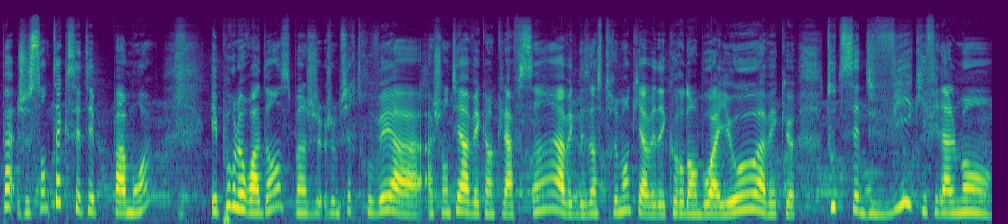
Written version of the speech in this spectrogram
pas, je sentais que c'était pas moi. Et pour le roi danse, ben, je, me suis retrouvée à, chanter avec un clavecin, avec des instruments qui avaient des cordes en boyau, avec euh, toute cette vie qui finalement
